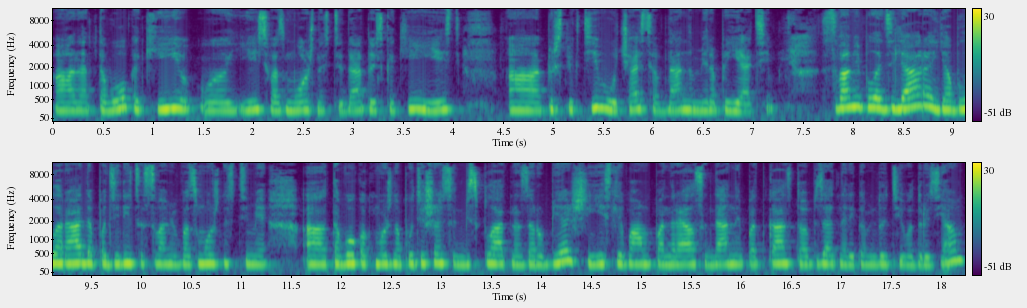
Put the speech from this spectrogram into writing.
а, на того, какие а, есть возможности, да, то есть какие есть перспективы участия в данном мероприятии. С вами была Диляра, я была рада поделиться с вами возможностями а, того, как можно путешествовать бесплатно за рубеж. Если вам понравился данный подкаст, то обязательно рекомендуйте его друзьям.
